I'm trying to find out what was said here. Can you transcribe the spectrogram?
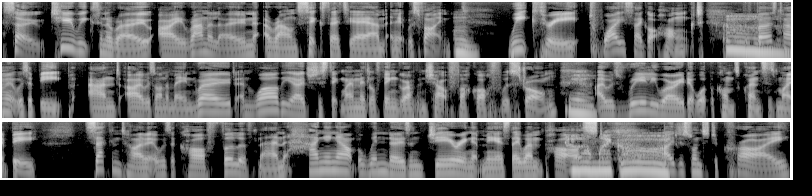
So two weeks in a row, I ran alone around 6:30 a.m. and it was fine. Mm. Week three, twice I got honked. The first time it was a beep, and I was on a main road. And while the urge to stick my middle finger up and shout "fuck off" was strong, Yeah. I was really worried at what the consequences might be. Second time, it was a car full of men hanging out the windows and jeering at me as they went oh past. Oh my god. I just wanted to cry,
